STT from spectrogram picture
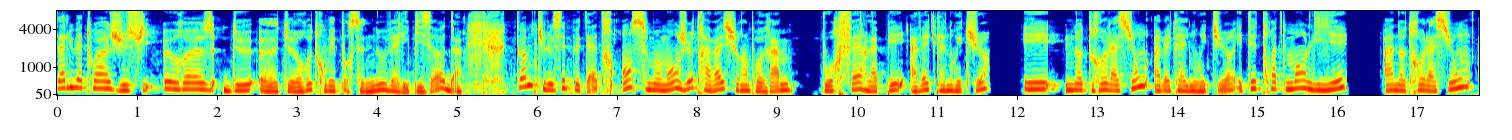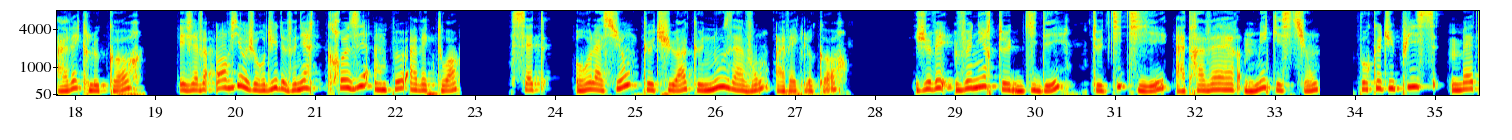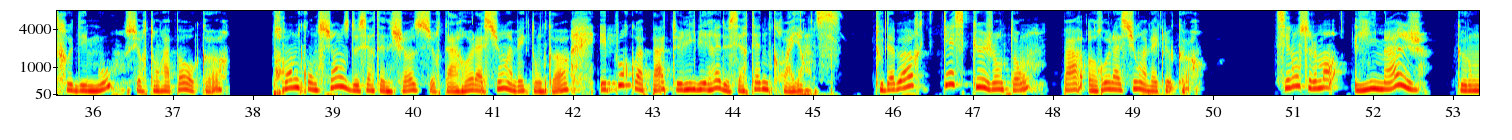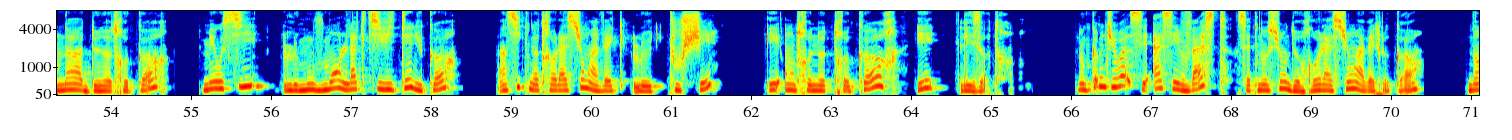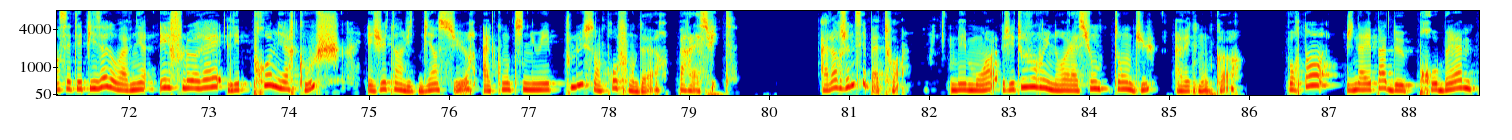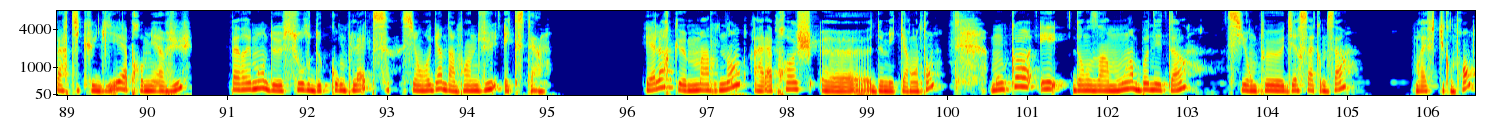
Salut à toi, je suis heureuse de euh, te retrouver pour ce nouvel épisode. Comme tu le sais peut-être, en ce moment, je travaille sur un programme pour faire la paix avec la nourriture. Et notre relation avec la nourriture est étroitement liée à notre relation avec le corps. Et j'avais envie aujourd'hui de venir creuser un peu avec toi cette relation que tu as, que nous avons avec le corps je vais venir te guider, te titiller à travers mes questions pour que tu puisses mettre des mots sur ton rapport au corps, prendre conscience de certaines choses sur ta relation avec ton corps et pourquoi pas te libérer de certaines croyances. Tout d'abord, qu'est-ce que j'entends par relation avec le corps? C'est non seulement l'image que l'on a de notre corps, mais aussi le mouvement, l'activité du corps ainsi que notre relation avec le toucher et entre notre corps et les autres. Donc comme tu vois, c'est assez vaste cette notion de relation avec le corps. Dans cet épisode, on va venir effleurer les premières couches et je t'invite bien sûr à continuer plus en profondeur par la suite. Alors je ne sais pas toi, mais moi j'ai toujours eu une relation tendue avec mon corps. Pourtant, je n'avais pas de problème particulier à première vue, pas vraiment de source de complexe si on regarde d'un point de vue externe. Et alors que maintenant, à l'approche euh, de mes 40 ans, mon corps est dans un moins bon état, si on peut dire ça comme ça, bref, tu comprends,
